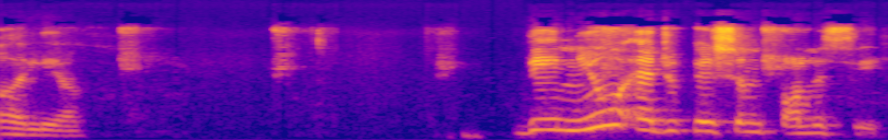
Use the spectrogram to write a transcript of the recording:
earlier. The new education policy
